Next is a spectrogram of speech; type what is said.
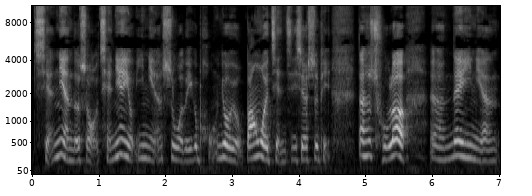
前年的时候，前年有一年是我的一个朋友有帮我剪辑一些视频，但是除了，嗯，那一年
